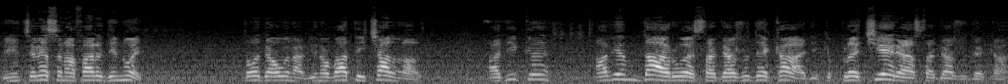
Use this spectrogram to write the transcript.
Bineînțeles, în afară de noi. Totdeauna, vinovat e cealaltă. Adică avem darul ăsta de a judeca, adică plăcerea asta de a judeca.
